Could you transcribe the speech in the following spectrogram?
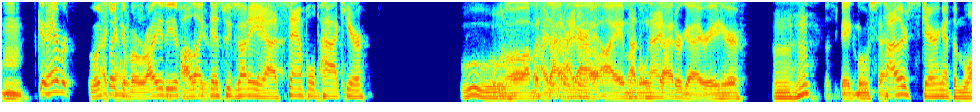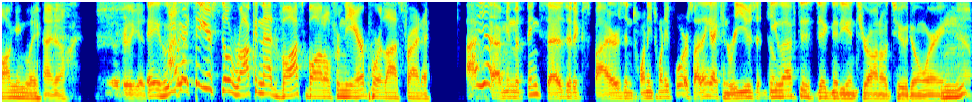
Mm. Let's get hammered. It looks I like a can't wait to see variety of. I like this. We've got a uh, sample pack here. Ooh. Ooh, Oh, I'm a cider Ciders. guy. I am That's a Moose nice. cider guy right here. Mm-hmm. Big Moose cider. Tyler's staring at them longingly. I know. They look really good. Hey, who do I you like that you're still rocking that Voss bottle from the airport last Friday. Ah, yeah. I mean, the thing says it expires in 2024, so I think I can reuse it. He left his dignity in Toronto too. Don't worry. Mhm.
